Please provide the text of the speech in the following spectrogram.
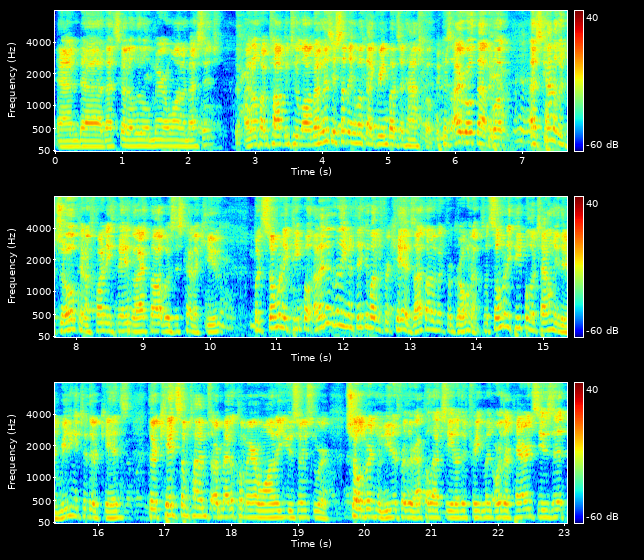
And uh, that's got a little marijuana message. I don't know if I'm talking too long, but I'm going to say something about that Green Buds and Hash book, because I wrote that book as kind of a joke and a funny thing that I thought was just kind of cute. But so many people, and I didn't really even think about it for kids. I thought of it for grown-ups. But so many people are telling me they're reading it to their kids. Their kids sometimes are medical marijuana users who are children who need it for their epilepsy and other treatment, or their parents use it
